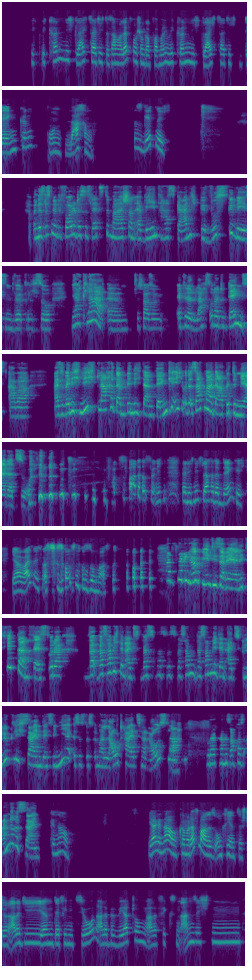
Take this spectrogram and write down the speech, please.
Wir, wir können nicht gleichzeitig, das haben wir letztes Mal schon gehabt, wir können nicht gleichzeitig denken und lachen. Das geht nicht. Und es ist mir, bevor du das das letzte Mal schon erwähnt hast, gar nicht bewusst gewesen, wirklich so. Ja, klar, ähm, das war so entweder du lachst oder du denkst, aber also wenn ich nicht lache, dann bin ich, dann denke ich, oder sag mal da bitte mehr dazu. Was war das? Wenn ich, wenn ich nicht lache, dann denke ich, ja, weiß nicht, was du sonst noch so machst. Man stecke ich irgendwie in dieser Realität dann fest. Oder was, was habe ich denn als, was, was, was, was, haben, was haben wir denn als Glücklichsein definiert? Ist es das immer lauthals herauslachen? Ja. Oder kann es auch was anderes sein? Genau. Ja, genau. Können wir das mal alles umkriegen zerstören? Alle die ähm, Definitionen, alle Bewertungen, alle fixen Ansichten,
